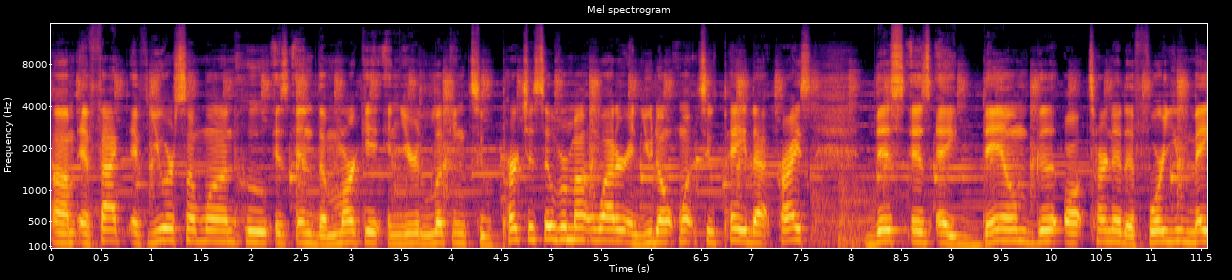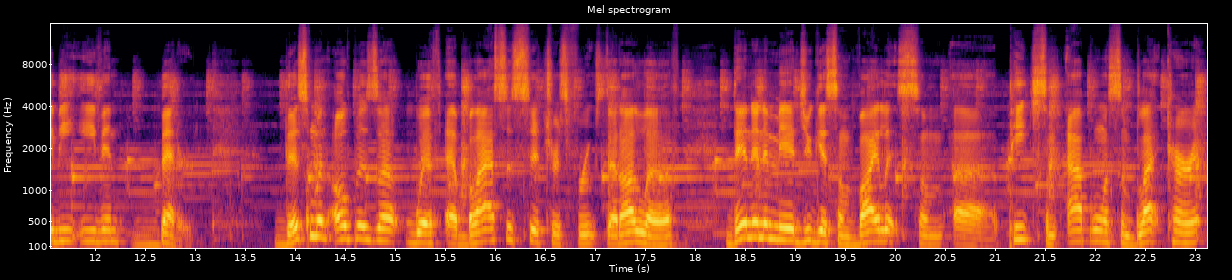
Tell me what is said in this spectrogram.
Um, in fact, if you are someone who is in the market and you're looking to purchase Silver Mountain Water and you don't want to pay that price, this is a damn good alternative for you, maybe even better. This one opens up with a blast of citrus fruits that I love. Then in the mid, you get some violet, some uh, peach, some apple, and some black currant.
